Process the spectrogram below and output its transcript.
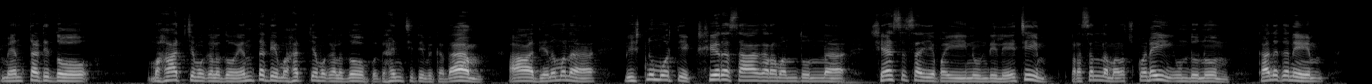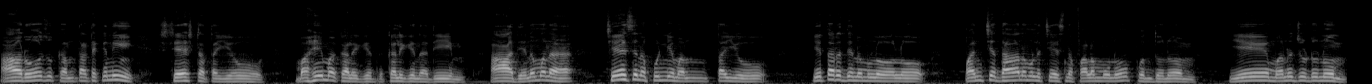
మెంతటితో మహాత్యము గలదో ఎంతటి మహత్యము గలదో గ్రహించితివి కదా. ఆ దినమున విష్ణుమూర్తి క్షీరసాగరమందున్న శేషశయ్యపై నుండి లేచి ప్రసన్న మనస్కుడై ఉండును. కనుకనే ఆ రోజు కంతటికిని శ్రేష్టతయు మహిమ కలిగి కలిగినది. ఆ దినమున చేసిన పుణ్యమంతయు ఇతర దినములలో పంచదానములు చేసిన ఫలమును పొందును. ఏ మనుజుడును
